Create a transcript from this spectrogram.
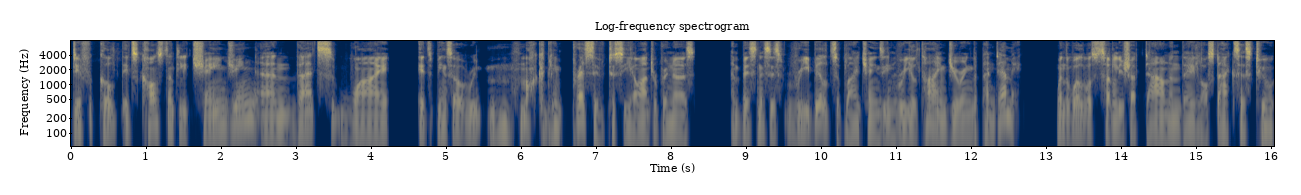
difficult. It's constantly changing. And that's why it's been so re- remarkably impressive to see how entrepreneurs and businesses rebuild supply chains in real time during the pandemic. When the world was suddenly shut down and they lost access to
